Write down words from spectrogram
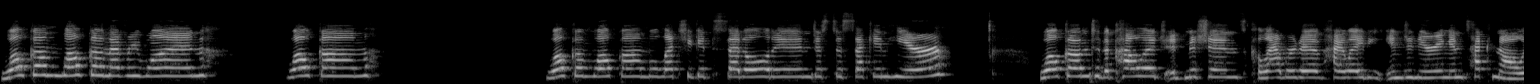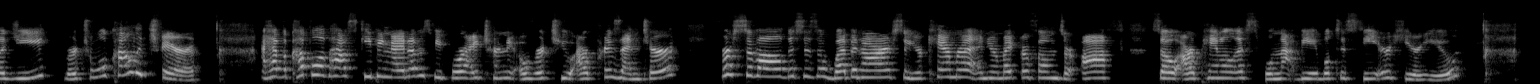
Welcome, welcome everyone. Welcome. Welcome, welcome. We'll let you get settled in just a second here. Welcome to the College Admissions Collaborative Highlighting Engineering and Technology Virtual College Fair. I have a couple of housekeeping items before I turn it over to our presenter. First of all, this is a webinar, so your camera and your microphones are off, so our panelists will not be able to see or hear you.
